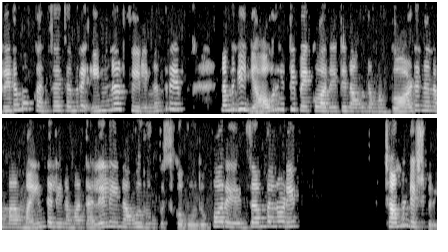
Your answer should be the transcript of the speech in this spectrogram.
ಫ್ರೀಡಮ್ ಆಫ್ ಕನ್ಸೈನ್ಸ್ ಅಂದ್ರೆ ಇನ್ನರ್ ಫೀಲಿಂಗ್ ಅಂದ್ರೆ ನಮಗೆ ಯಾವ ರೀತಿ ಬೇಕೋ ಆ ರೀತಿ ನಾವು ನಮ್ಮ ಗಾಡನ್ನ ನಮ್ಮ ಮೈಂಡ್ ಅಲ್ಲಿ, ನಮ್ಮ ತಲೆಯಲ್ಲಿ ನಾವು ರೂಪಿಸ್ಕೋಬಹುದು ಫಾರ್ ಎಕ್ಸಾಂಪಲ್ ನೋಡಿ, ಚಾಮುಂಡೇಶ್ವರಿ.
